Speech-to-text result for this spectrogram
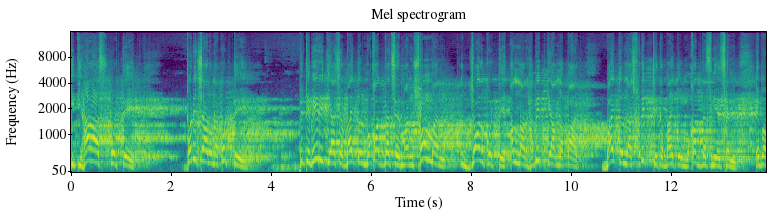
ইতিহাস করতে পরিচালনা করতে, পৃথিবীর ইতিহাসে বাইতুল মোকদ্দাসের মান সম্মান উজ্জ্বল করতে আল্লাহর হাবিবকে আল্লাহ পাক বাইতুল্লাহ শরীফ থেকে বাইতুল মোকাদ্দাস নিয়েছেন এবং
